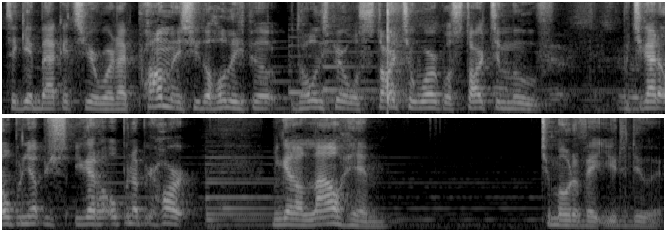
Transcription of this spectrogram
to get back into your word. I promise you the Holy Spirit, the Holy Spirit will start to work, will start to move. But you got to open up your, you got to open up your heart. You got to allow him to motivate you to do it.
